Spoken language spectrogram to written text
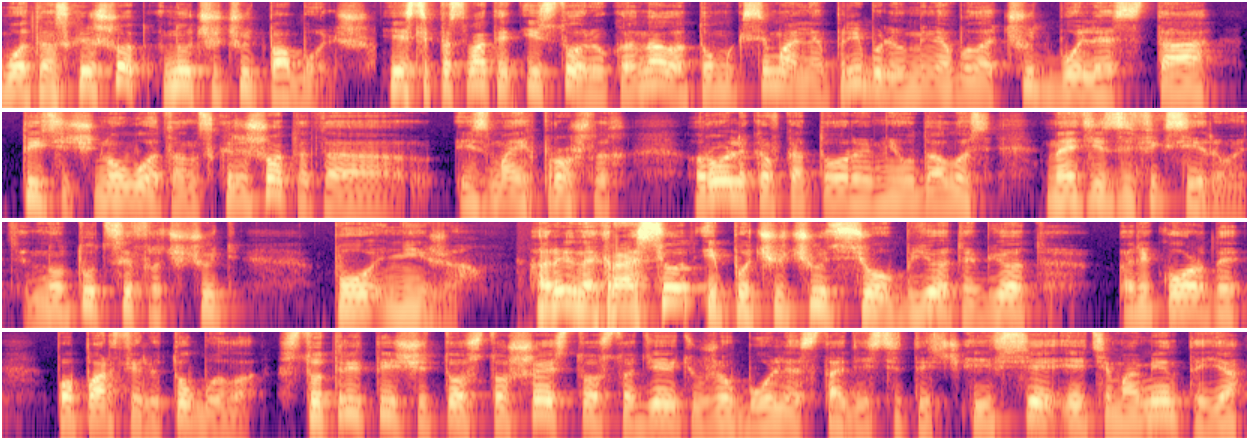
Вот он скриншот, ну чуть-чуть побольше. Если посмотреть историю канала, то максимальная прибыль у меня была чуть более 100 тысяч. Ну вот он скриншот, это из моих прошлых роликов, которые мне удалось найти, зафиксировать. Но тут цифра чуть-чуть пониже. Рынок растет и по чуть-чуть все бьет и бьет рекорды по портфелю. То было 103 тысячи, то 106, то 109, уже более 110 тысяч. И все эти моменты я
